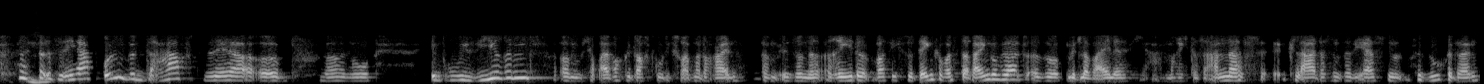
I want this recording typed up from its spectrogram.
mhm. sehr unbedarft, sehr äh, ja, so improvisierend. Ähm, ich habe einfach gedacht, gut, ich schreibe mal da rein ähm, in so eine Rede, was ich so denke, was da reingehört. Also mittlerweile, ja, mache ich das anders. Klar, das sind so die ersten Versuche dann.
